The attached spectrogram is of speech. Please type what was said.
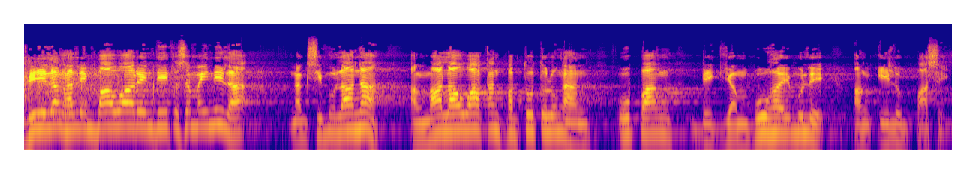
Bilang halimbawa rin dito sa Maynila, nagsimula na ang malawakan pagtutulungan upang bigyang buhay muli ang Ilog Pasig.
